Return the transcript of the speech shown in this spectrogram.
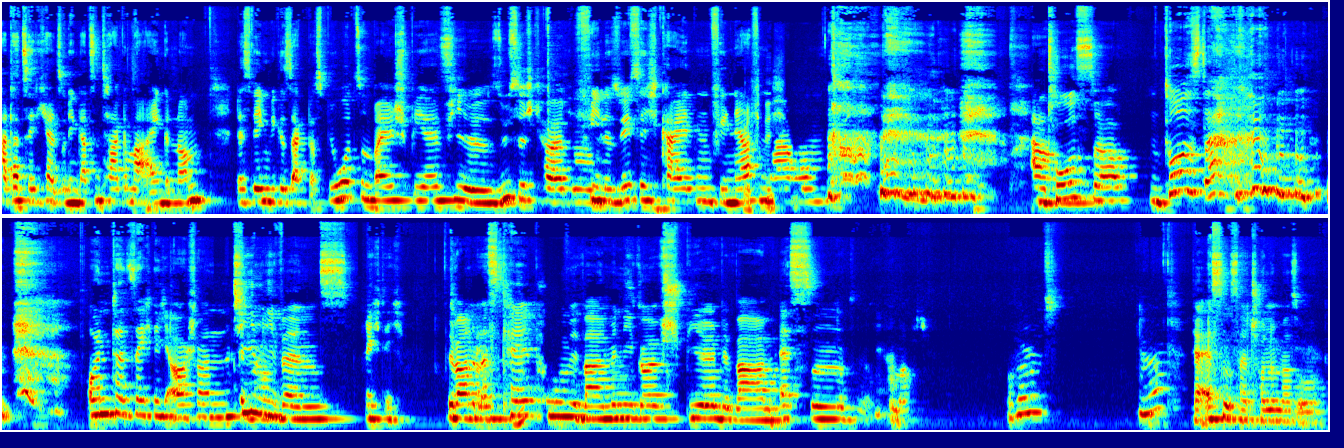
hat tatsächlich halt so den ganzen Tag immer eingenommen. Deswegen, wie gesagt, das Büro zum Beispiel. Viel Süßigkeiten. Viele Süßigkeiten, viel Nervennahrung. ein Toaster. Ein Toaster. und tatsächlich auch schon Team-Events. Genau. Richtig. Wir waren im Escape Room, wir waren Minigolf spielen, wir waren essen. Was haben wir auch gemacht? Das? Ja. Ja, Essen ist halt schon immer so.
